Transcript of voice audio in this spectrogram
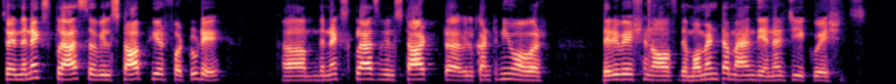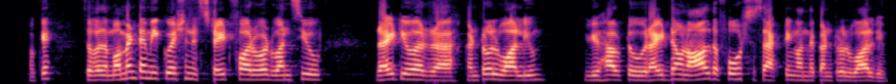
So in the next class so we will stop here for today um, the next class will start uh, we will continue our derivation of the momentum and the energy equations okay. So for the momentum equation it is straightforward once you write your uh, control volume you have to write down all the forces acting on the control volume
